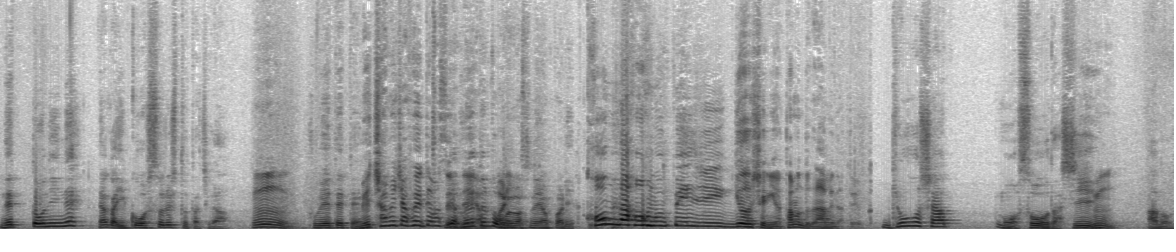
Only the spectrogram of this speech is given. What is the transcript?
ネットにねなんか移行する人たちがうん。増えてて。めちゃめちゃ増えてますよね増えてると思いますねやっぱり。こんなホームページ業者には頼んだらダメだというか。業者もそうだし、うん。あの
